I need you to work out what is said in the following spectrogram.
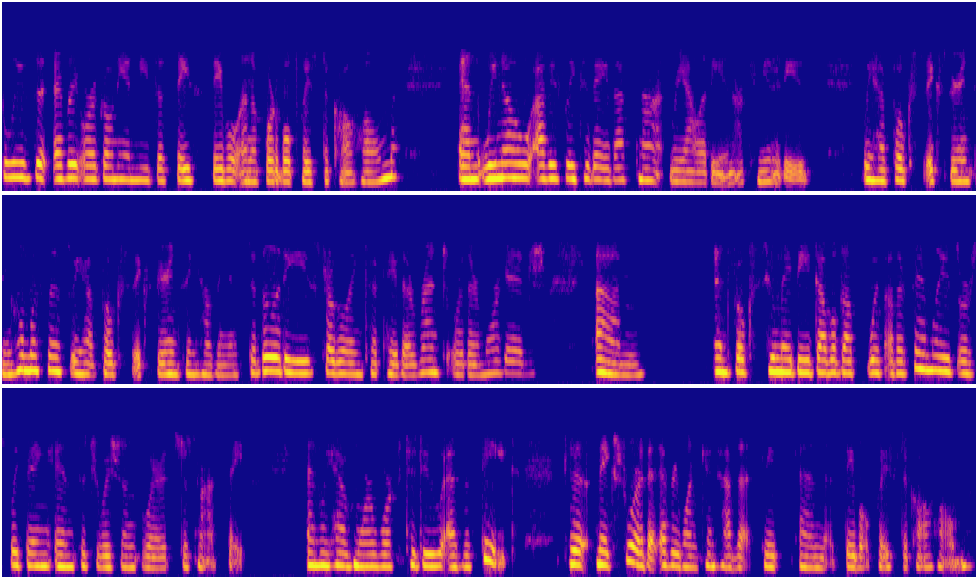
believes that every Oregonian needs a safe, stable, and affordable place to call home. And we know, obviously, today that's not reality in our communities. We have folks experiencing homelessness. We have folks experiencing housing instability, struggling to pay their rent or their mortgage, um, and folks who may be doubled up with other families or sleeping in situations where it's just not safe. And we have more work to do as a state to make sure that everyone can have that safe and stable place to call home.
